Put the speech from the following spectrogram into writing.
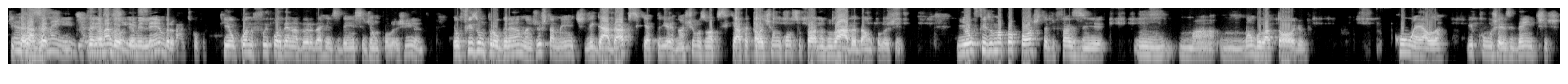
Fica Exatamente. desanimador. Eu, eu me lembro ah, que eu, quando fui coordenadora da residência de oncologia, eu fiz um programa justamente ligado à psiquiatria. Nós tínhamos uma psiquiatra que ela tinha um consultório do lado da oncologia. E eu fiz uma proposta de fazer um, uma, um ambulatório com ela e com os residentes,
